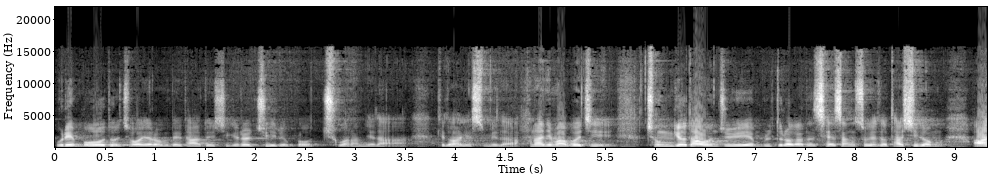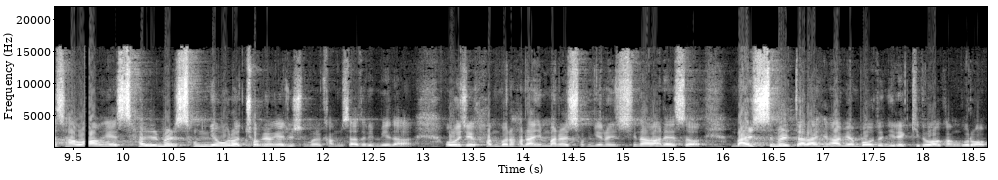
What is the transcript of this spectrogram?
우리 모두 저 여러분들 다 되시기를 주 이름으로 축원합니다. 기도하겠습니다. 하나님 아버지 종교 다 운주의에 물들어가는 세상 속에서 다시금 아사 왕의 삶을 성령으로 조명해 주심을 감사드립니다. 오직 한 분 하나님만을 섬기는 신앙 안에서 말씀을 따라 행하며 모든 일에 기도와 간구로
